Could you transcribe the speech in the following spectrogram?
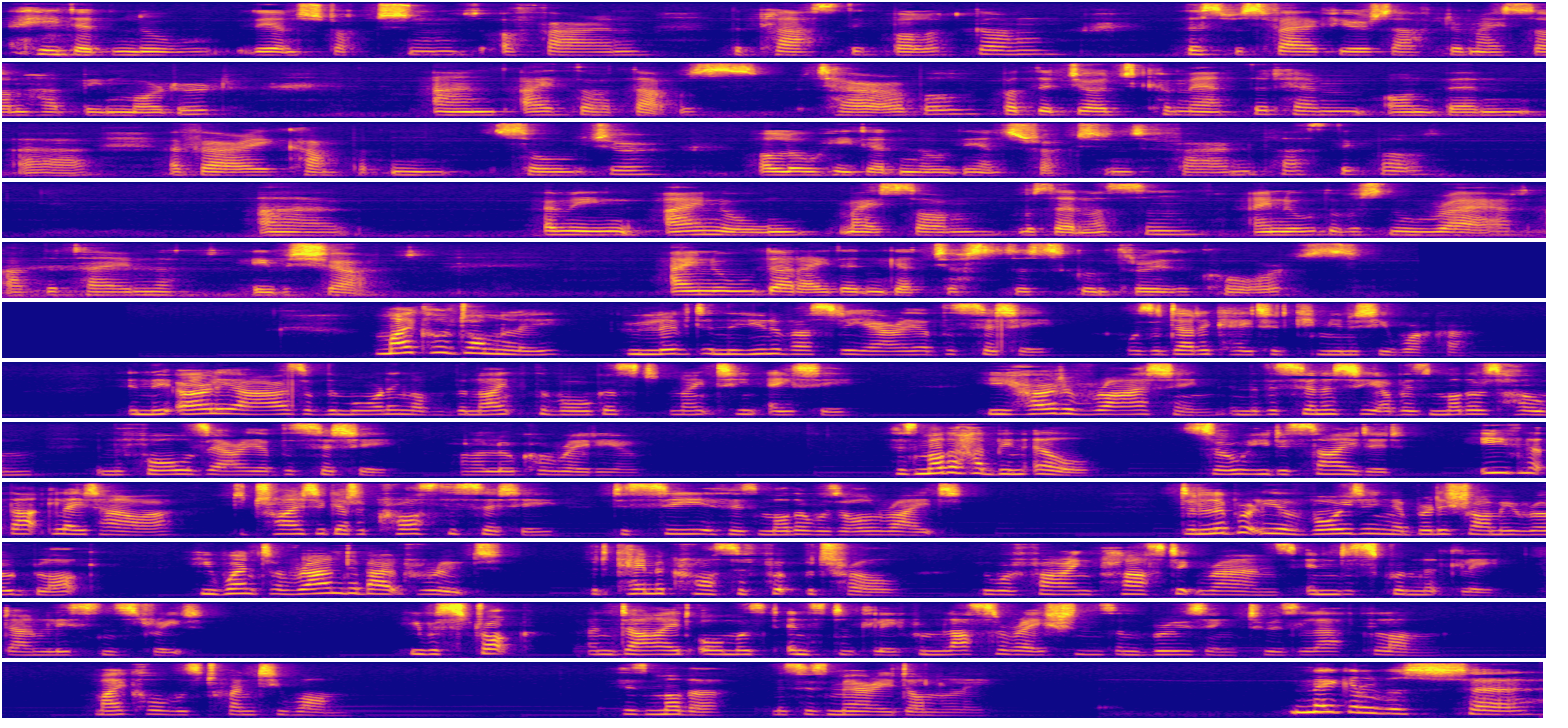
he didn't know the instructions of firing the plastic bullet gun. This was five years after my son had been murdered. And I thought that was terrible, but the judge commended him on being uh, a very competent soldier, although he didn't know the instructions of firing a plastic bullet. Uh, I mean, I know my son was innocent. I know there was no riot at the time that he was shot. I know that I didn't get justice going through the courts. Michael Donnelly, who lived in the university area of the city, was a dedicated community worker. In the early hours of the morning of the 9th of August 1980, he heard of rioting in the vicinity of his mother's home in the Falls area of the city on a local radio. His mother had been ill, so he decided, even at that late hour, to try to get across the city to see if his mother was all right. Deliberately avoiding a British Army roadblock, he went a roundabout route, but came across a foot patrol who were firing plastic rounds indiscriminately down Leeson Street. He was struck and died almost instantly from lacerations and bruising to his left lung. Michael was 21. His mother, Mrs. Mary Donnelly. Michael was, uh,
